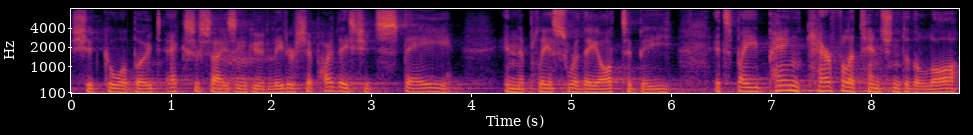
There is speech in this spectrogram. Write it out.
should go about exercising good leadership, how they should stay in the place where they ought to be. It's by paying careful attention to the law.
